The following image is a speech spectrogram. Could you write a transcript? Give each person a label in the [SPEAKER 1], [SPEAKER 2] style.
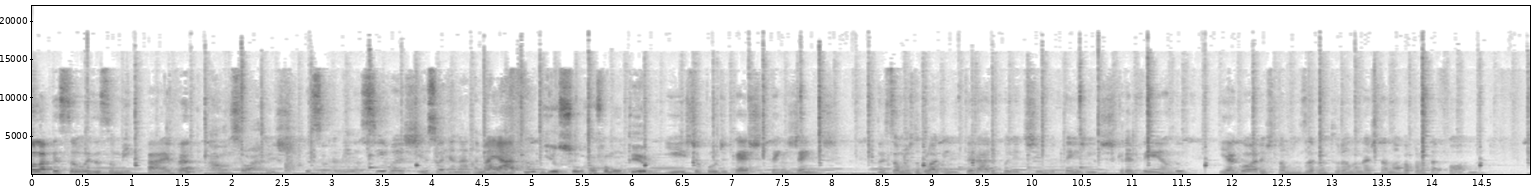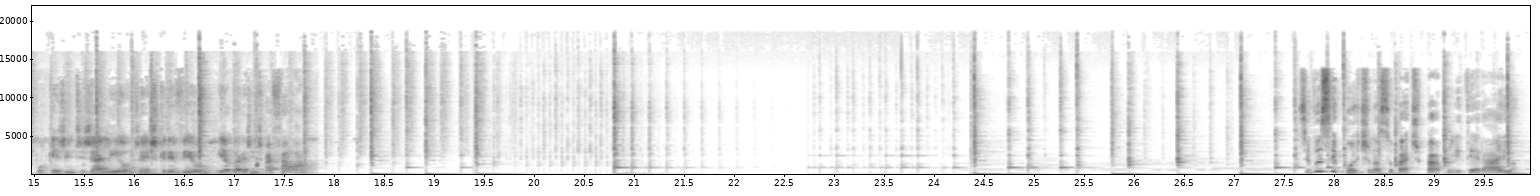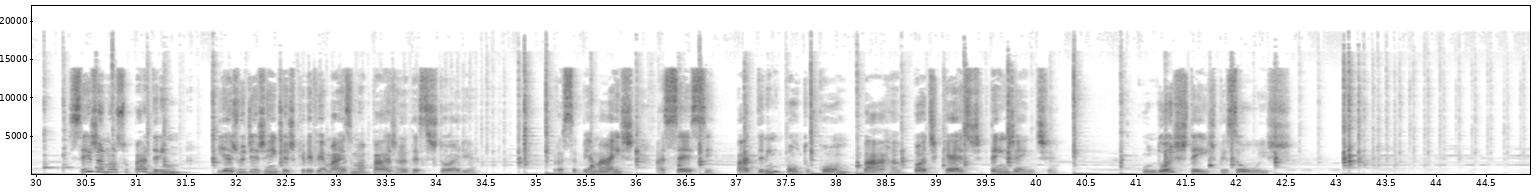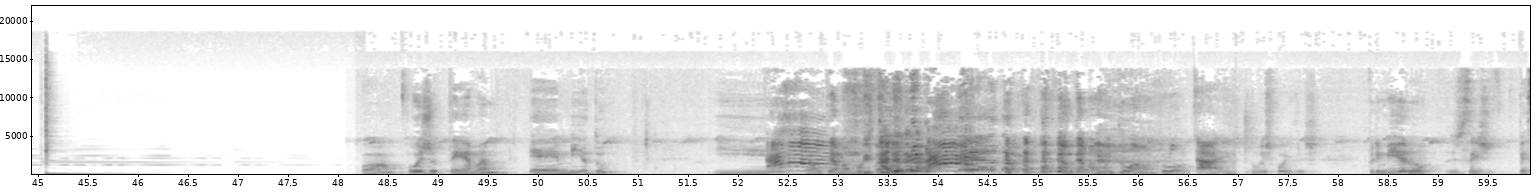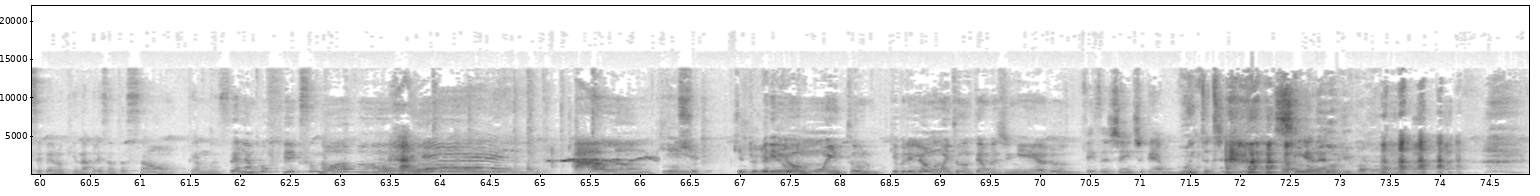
[SPEAKER 1] Olá pessoas, eu sou Mick Paiva
[SPEAKER 2] Alan Soares.
[SPEAKER 3] Eu sou Camila Simas.
[SPEAKER 4] Eu sou a Renata Maiato.
[SPEAKER 5] E eu sou Rafa Monteiro.
[SPEAKER 1] e este é o podcast Tem Gente. Nós somos do blog literário coletivo Tem Gente Escrevendo e agora estamos nos aventurando nesta nova plataforma.
[SPEAKER 4] Porque a gente já leu, já escreveu e agora a gente vai falar. Curte nosso bate-papo literário, seja nosso padrinho e ajude a gente a escrever mais uma página dessa história. Para saber mais, acesse padrim.com barra podcast tem gente. Com dois T's, pessoas.
[SPEAKER 1] Ó, hoje o tema é medo e é um tema muito é um tema muito amplo. Ah, e duas coisas. Primeiro, vocês perceberam que na apresentação temos elenco fixo novo. Alan, que,
[SPEAKER 5] Nosso
[SPEAKER 1] que brilhou muito, que brilhou muito no tema dinheiro.
[SPEAKER 4] Fez a gente ganhar muito dinheiro,
[SPEAKER 2] Tá todo
[SPEAKER 4] mentira.
[SPEAKER 2] mundo rico agora.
